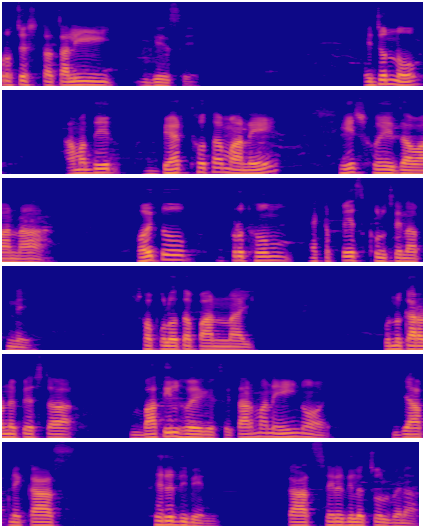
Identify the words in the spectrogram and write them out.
প্রচেষ্টা চালিয়ে গিয়েছে এই জন্য আমাদের ব্যর্থতা মানে শেষ হয়ে যাওয়া না। হয়তো প্রথম একটা পেজ খুলছেন আপনি, সফলতা পান নাই। কোনো কারণে পেজটা বাতিল হয়ে গেছে। তার মানে এই নয় যে আপনি কাজ ছেড়ে দিবেন, কাজ ছেড়ে দিলে চলবে না।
